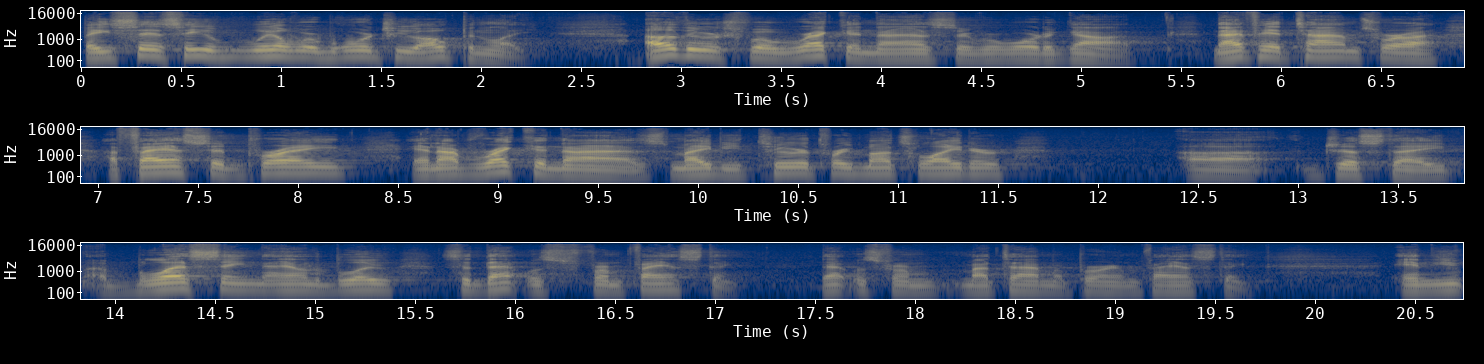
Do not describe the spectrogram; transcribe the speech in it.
But he says he will reward you openly. Others will recognize the reward of God. Now, I've had times where I, I fasted and prayed, and I've recognized maybe two or three months later uh, just a, a, blessing out of the blue. Said that was from fasting. That was from my time of prayer and fasting. And you,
